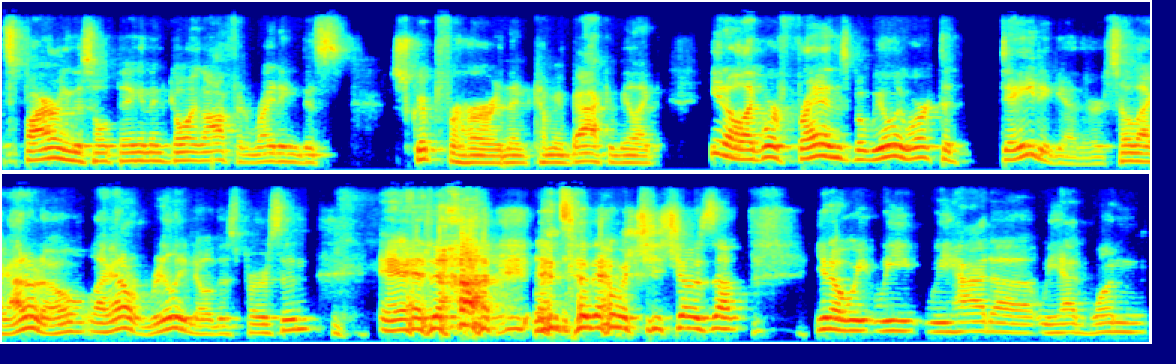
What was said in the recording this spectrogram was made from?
inspiring this whole thing and then going off and writing this script for her and then coming back and be like you know like we're friends but we only worked a day together. So like I don't know, like I don't really know this person, and uh, and so then when she shows up, you know, we we we had uh we had one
